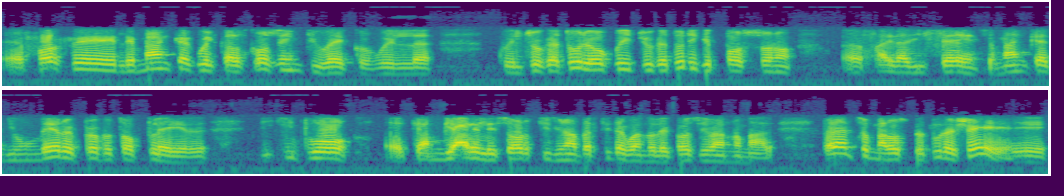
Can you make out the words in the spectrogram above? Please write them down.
Eh, forse le manca quel qualcosa in più, ecco, quel, quel giocatore o quei giocatori che possono eh, fare la differenza, manca di un vero e proprio top player, di chi può eh, cambiare le sorti di una partita quando le cose vanno male. Però insomma l'ossatura c'è e,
